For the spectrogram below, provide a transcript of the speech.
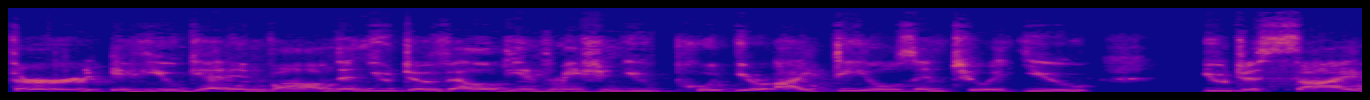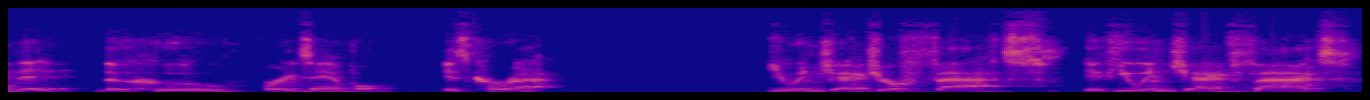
Third, if you get involved and you develop the information, you put your ideals into it, you you decide that the WHO, for example, is correct. You inject your facts. If you inject facts,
